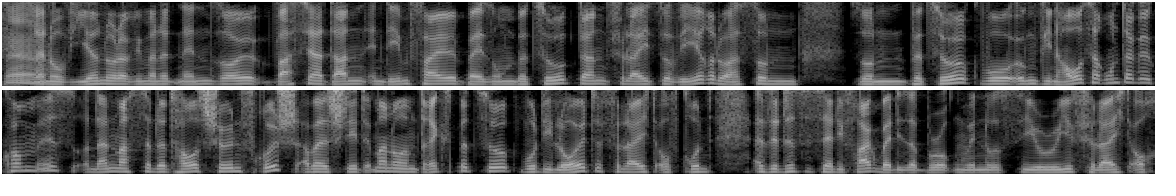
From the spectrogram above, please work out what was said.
äh, Ja. renovieren oder wie man das nennen soll, was ja dann in dem Fall bei so einem Bezirk dann vielleicht so wäre. Du hast so einen so einen Bezirk, wo irgendwie ein Haus heruntergekommen ist und dann machst du das Haus schön frisch, aber es steht immer noch im Drecksbezirk, wo die Leute vielleicht aufgrund, also das ist ja die Frage bei dieser Broken Windows Theory, vielleicht auch,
